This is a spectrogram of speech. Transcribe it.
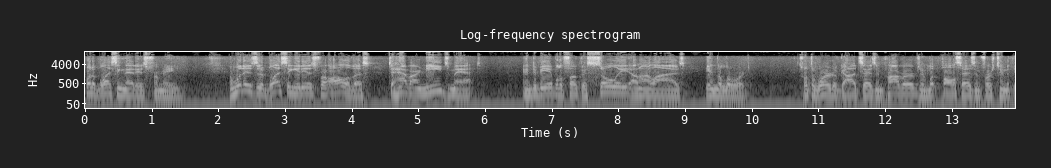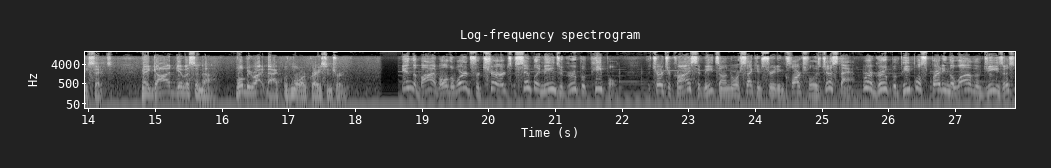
What a blessing that is for me. And what is it a blessing it is for all of us to have our needs met and to be able to focus solely on our lives in the Lord. It's what the Word of God says in Proverbs and what Paul says in 1 Timothy 6. May God give us enough. We'll be right back with more Grace and Truth. In the Bible, the word for church simply means a group of people. The Church of Christ that meets on North 2nd Street in Clarksville is just that. We're a group of people spreading the love of Jesus,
